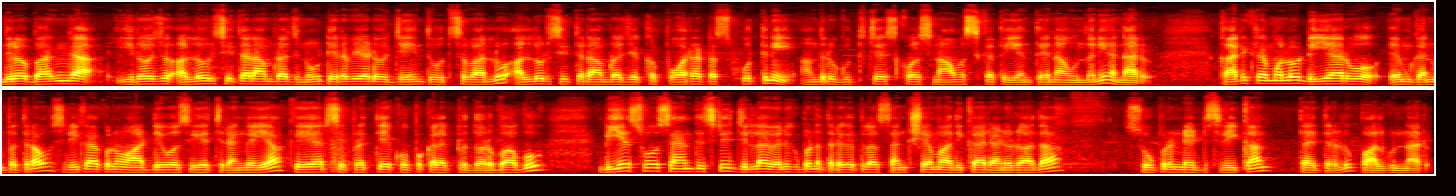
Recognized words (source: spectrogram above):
ఇందులో భాగంగా ఈరోజు అల్లూరు సీతారామరాజు నూట ఇరవై ఏడవ జయంతి ఉత్సవాల్లో అల్లూరు సీతారామరాజు యొక్క పోరాట స్ఫూర్తిని అందరూ గుర్తు చేసుకోవాల్సిన ఆవశ్యకత ఎంతైనా ఉందని అన్నారు కార్యక్రమంలో DRO M Ganapathirao Srikakulam RDO CH Rangaiah KRC ప్రత్యేక ఉప కలెక్టర్ దొరబాబు డిఎస్ఓ శాంతిశ్రీ జిల్లా వెనుకబడిన తరగతుల సంక్షేమ అధికారి అనురాధ సూపరింటెండెంట్ శ్రీకాంత్ తదితరులు పాల్గొన్నారు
